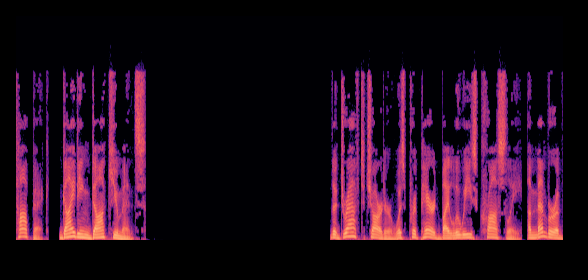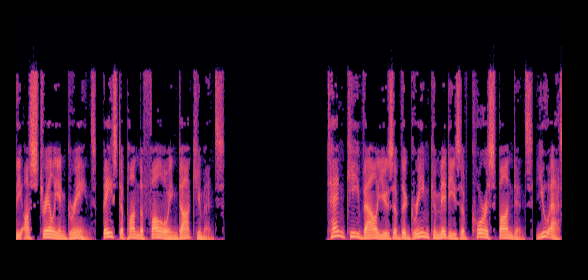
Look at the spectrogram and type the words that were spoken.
Topic: Guiding documents. The draft charter was prepared by Louise Crossley, a member of the Australian Greens, based upon the following documents. 10 Key Values of the Green Committees of Correspondence US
